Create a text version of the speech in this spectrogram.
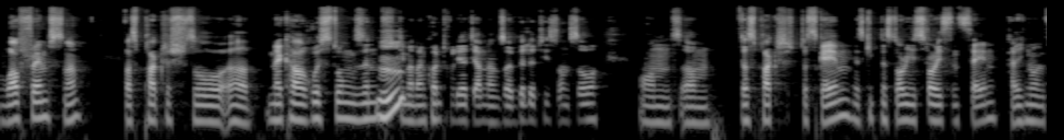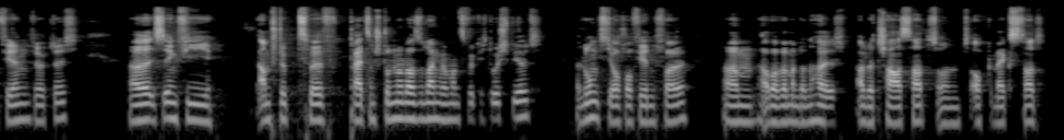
Warframes, ne? Was praktisch so äh, Mecha-Rüstungen sind, Mhm. die man dann kontrolliert, die haben dann so Abilities und so. Und ähm, das ist praktisch das Game. Es gibt eine Story, die Story ist insane, kann ich nur empfehlen, wirklich. Äh, ist irgendwie am Stück 12, 13 Stunden oder so lang, wenn man es wirklich durchspielt. Lohnt sich auch auf jeden Fall. Ähm, aber wenn man dann halt alle Chars hat und auch gemaxt hat,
